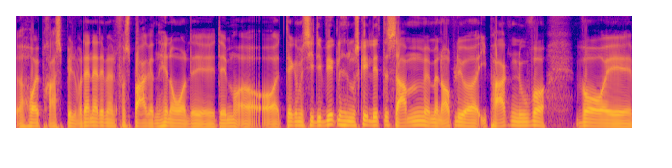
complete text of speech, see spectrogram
høje presspil. Hvordan er det, man får sparket den hen over det, dem? Og, og det kan man sige, det er i virkeligheden måske lidt det samme, øh, man oplever i parken nu, hvor, hvor øh,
